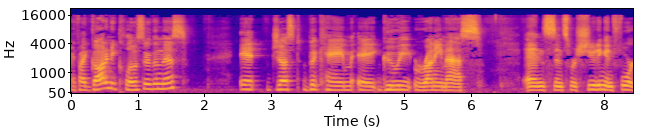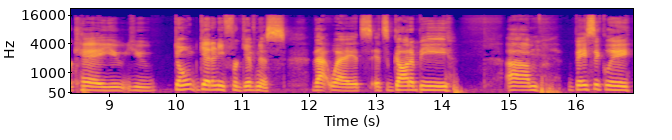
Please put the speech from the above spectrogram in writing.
If I got any closer than this, it just became a gooey, runny mess. And since we're shooting in 4K, you you don't get any forgiveness that way. It's it's got to be um, basically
